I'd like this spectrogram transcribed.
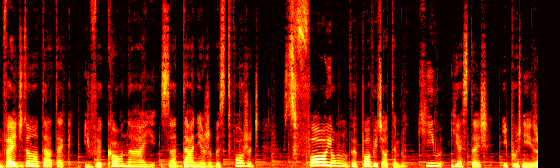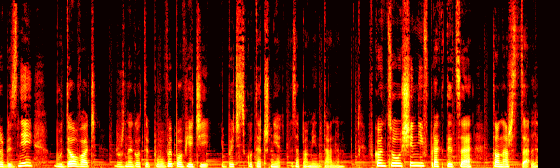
wejdź do notatek i wykonaj zadanie, żeby stworzyć swoją wypowiedź o tym, kim jesteś i później, żeby z niej budować różnego typu wypowiedzi i być skutecznie zapamiętanym. W końcu silni w praktyce to nasz cel.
